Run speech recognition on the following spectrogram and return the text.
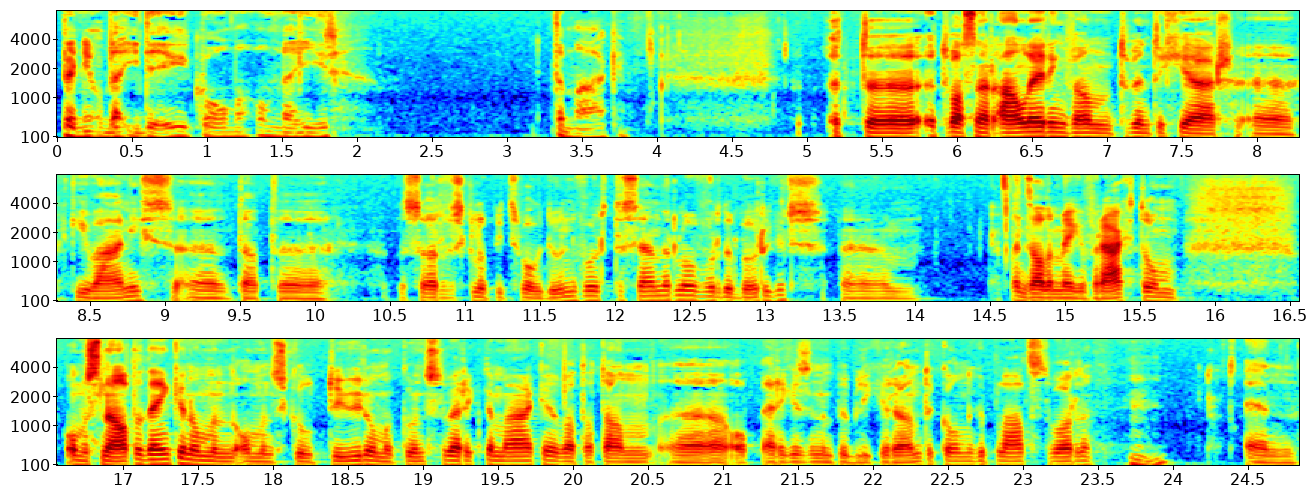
ben je op dat idee gekomen om dat hier te maken? Het, uh, het was naar aanleiding van 20 jaar uh, Kiwanis uh, dat de serviceclub iets wou doen voor Tessenderlo, voor de burgers. Um, en ze hadden mij gevraagd om, om eens na te denken, om een, om een sculptuur, om een kunstwerk te maken, wat dat dan op ergens in een publieke ruimte kon geplaatst worden. Mm -hmm. En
